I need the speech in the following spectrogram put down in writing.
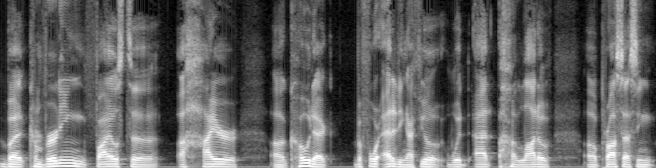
but converting files to a higher uh, codec before editing, I feel would add a lot of uh, processing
